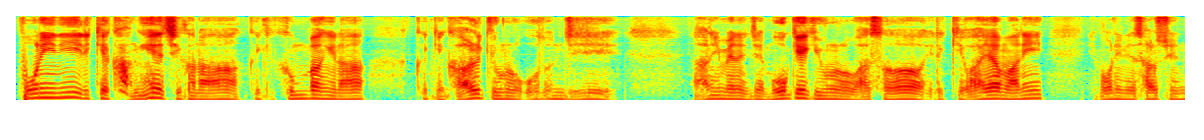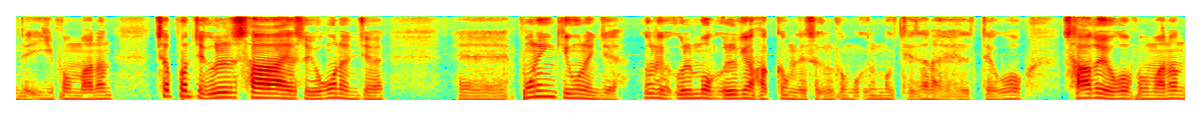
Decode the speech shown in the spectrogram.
본인이 이렇게 강해지거나 그렇게 금방이나 그렇게 가을 기운으로 오든지 아니면 이제 목의 기운으로 와서 이렇게 와야만이 본인이 살 수 있는데 이 본만은 첫 번째 을사해서 요거는 이제 에 본인 기운은 이제 을, 을목 을경 합금 돼서 을목 을목 되잖아요. 되고 사도 요거 보면은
